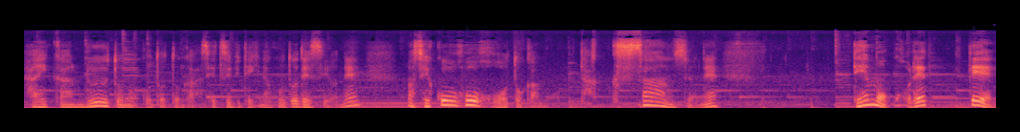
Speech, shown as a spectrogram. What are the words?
配管ルートのこととか設備的なことですよね、まあ、施工方法とかもたくさんあるんですよね。でもこれって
